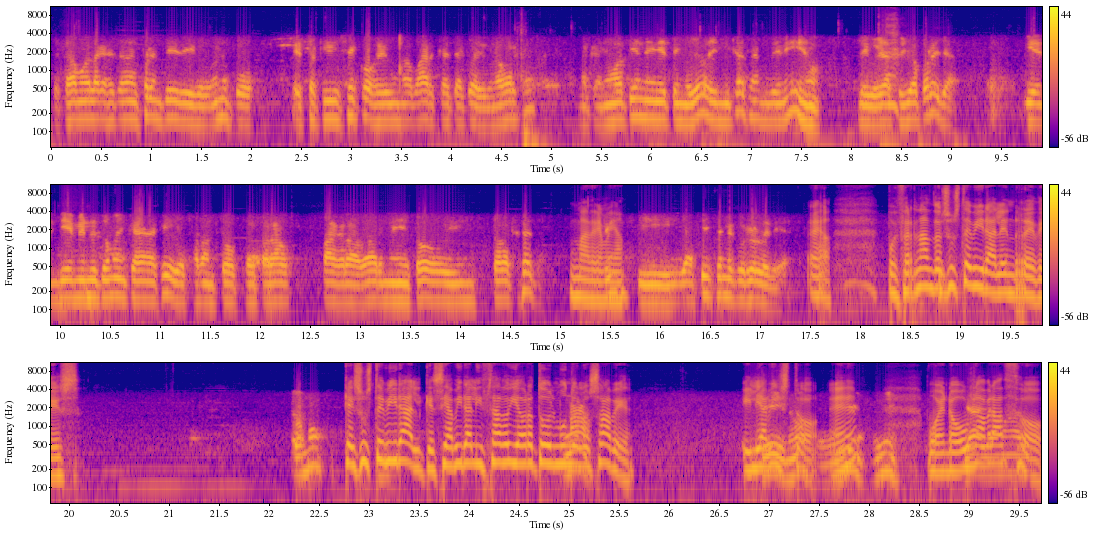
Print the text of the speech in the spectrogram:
estábamos en la caseta de enfrente y digo, bueno, pues esto aquí se coge una barca, ¿te acuerdas? Una barca, la que no tiene, tengo yo en mi casa, de mi hijo. Digo, ya estoy yo por ella. Y en 10 minutos me quedé aquí, ya estaban todos preparados para grabarme todo y toda la caseta. Madre mía. Y así se me ocurrió la idea. Eh, Pues Fernando, es usted viral en redes. ¿Cómo? Que es usted viral, que se ha viralizado y ahora todo el mundo Ah. lo sabe. Y le ha Sí, visto. ¿eh? bien, muy bien. Bueno, un Ya, abrazo.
